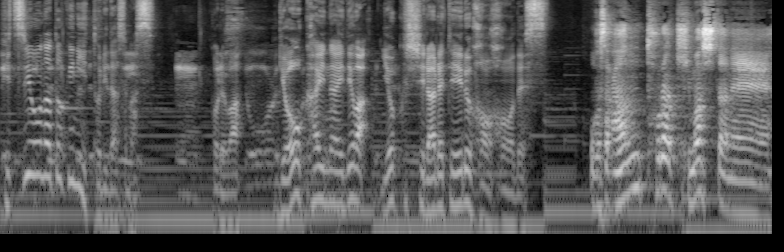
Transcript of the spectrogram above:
必要な時に取り出せます。これは業界内ではよく知られている方法ですおばさん、アントラ来ましたね。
